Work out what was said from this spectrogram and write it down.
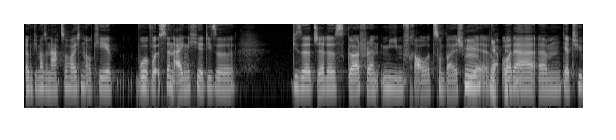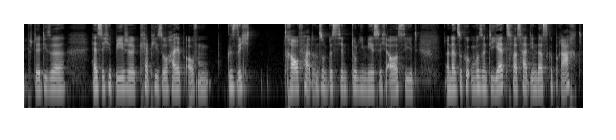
irgendwie mal so nachzuhorchen, okay, wo, wo ist denn eigentlich hier diese, diese Jealous Girlfriend Meme Frau zum Beispiel? Mm, ja, Oder ja. Ähm, der Typ, der diese hässliche beige Cappy so halb auf dem Gesicht drauf hat und so ein bisschen Dully-mäßig aussieht. Und dann zu gucken, wo sind die jetzt? Was hat ihnen das gebracht?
